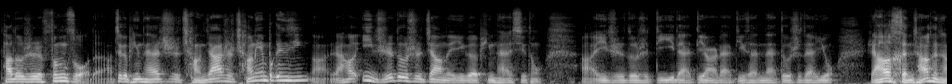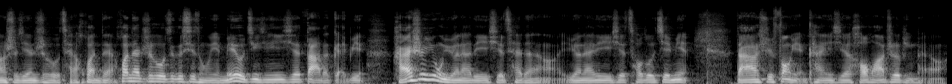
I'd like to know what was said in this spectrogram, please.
它都是封锁的。这个平台是厂家是常年不更新啊，然后一直都是这样的一个平台系统啊，一直都是第一代、第二代、第三代都是在用，然后很长很长时间之后才换代，换代之后这个系统也没有进行一些大的改变，还是用原来的一些菜单啊，原来的一些操作界面。大家去放眼看一些豪华车品牌啊，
